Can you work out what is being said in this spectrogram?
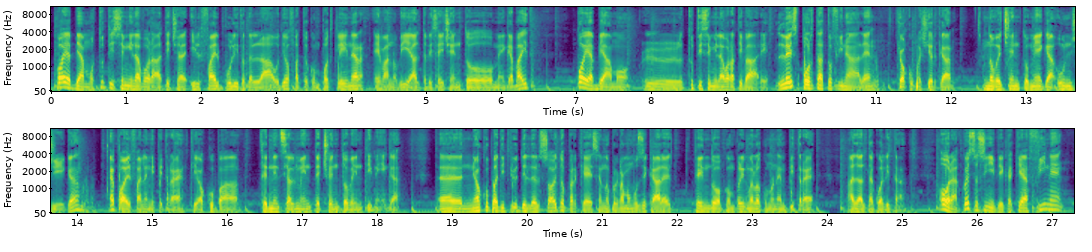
Poi abbiamo tutti i semi lavorati, cioè il file pulito dell'audio fatto con Pod Cleaner e vanno via altri 600 megabyte. Poi abbiamo l- tutti i semi lavorati vari, l'esportato finale che occupa circa 900 mega 1 giga e poi il file mp3 che occupa tendenzialmente 120 mega. Eh, ne occupa di più del, del solito perché essendo un programma musicale tendo a comprimerlo con un mp3 ad alta qualità. Ora questo significa che a fine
